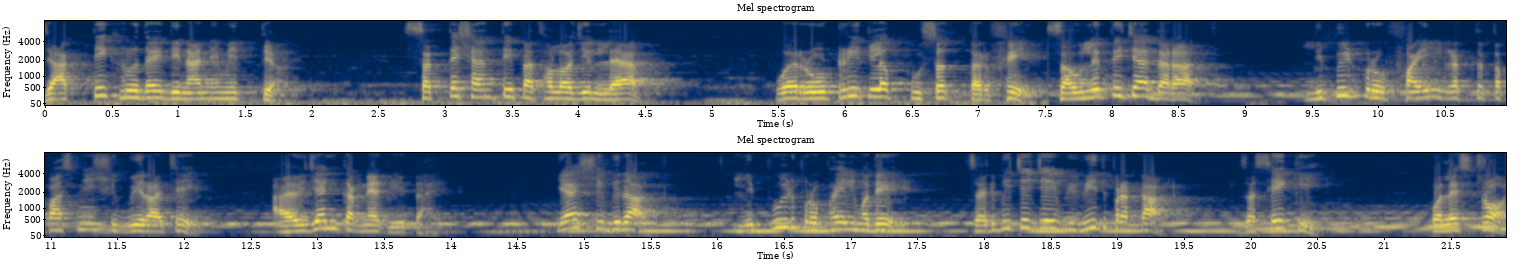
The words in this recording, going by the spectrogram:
जागतिक हृदय दिनानिमित्त सत्यशांती पॅथॉलॉजी लॅब व रोटरी क्लब पुसदतर्फे सवलतीच्या दरात लिपिड प्रोफाईल रक्त तपासणी शिबिराचे आयोजन करण्यात येत आहे. या शिबिरात लिक्विड प्रोफाईलमध्ये चरबीचे जे विविध प्रकार जसे की cholesterol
